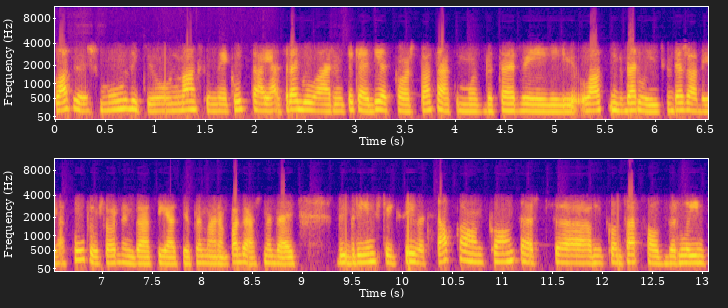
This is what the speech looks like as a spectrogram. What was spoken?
latviešu mūziķi un mākslinieki uzstājās regulāri ne tikai diasporas pasākumos, bet arī Lat Berlīnas dažādajās kultūras organizācijās, jo, piemēram, pagājušajā nedēļā bija brīnišķīgs Īvetes apkalns koncerts, um, koncerthalls Berlīna.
